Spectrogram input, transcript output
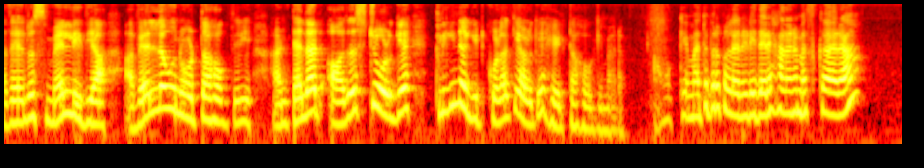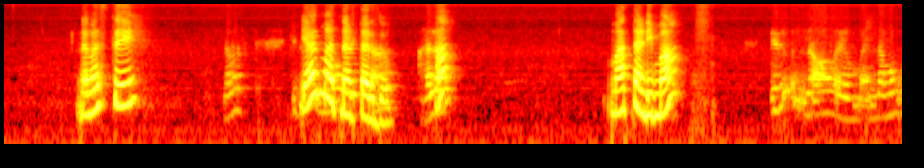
ಅಥವಾ ಏನಾದರೂ ಸ್ಮೆಲ್ ಇದೆಯಾ? ಅವೆಲ್ಲವೂ ನೋಡ್ತಾ ಹೋಗ್ತೀರಿ. ಆ್ಯಂಡ್ ಟೆಲರ್ ಆದಷ್ಟು ಅವಳಿಗೆ ಕ್ಲೀನಾಗಿ ಇಟ್ಕೊಳ್ಳೋಕ್ಕೆ ಅವಳಿಗೆ ಹೇಳ್ತಾ ಹೋಗಿ ಮೇಡಮ್ ಓಕೆ ಮತ್ತೊಬ್ಬರು ಕಾಲ್ ಇದ್ದಾರೆ? ಹಲೋ ನಮಸ್ಕಾರ. ನಮಸ್ತೆ. ಯಾರು ಮಾತನಾಡ್ತಾ ಇರೋದು? ಹಲೋ? ಮಾತನಾಡಿಮ್ಮ ಇದು ನಾವು ನಮಗ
